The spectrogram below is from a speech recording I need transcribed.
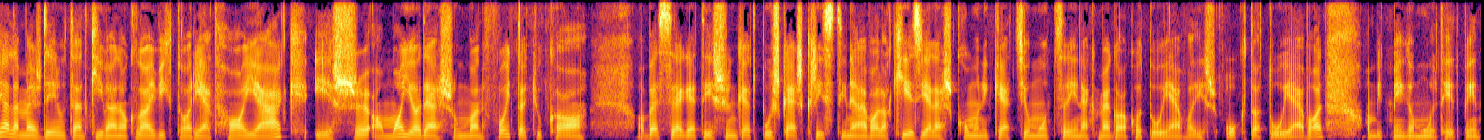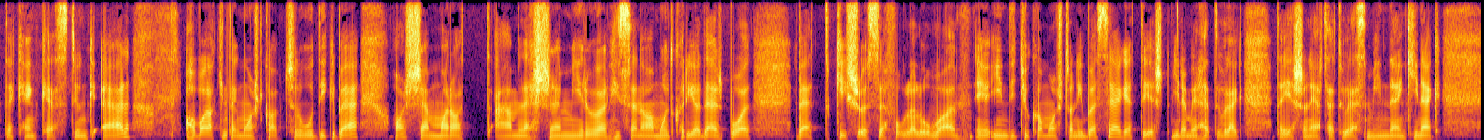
Kellemes délután kívánok, Laj Viktoriát hallják, és a mai adásunkban folytatjuk a, a beszélgetésünket Puskás Krisztinával, a kézjeles kommunikáció módszerének megalkotójával és oktatójával, amit még a múlt hét pénteken kezdtünk el. Ha valakinek most kapcsolódik be, az sem maradt ám le semmiről, hiszen a múltkori adásból vett kis összefoglalóval indítjuk a mostani beszélgetést, remélhetőleg teljesen érthető lesz mindenkinek.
